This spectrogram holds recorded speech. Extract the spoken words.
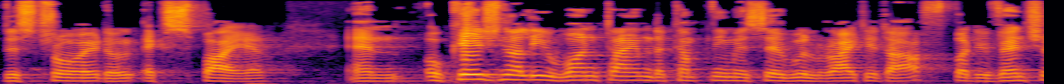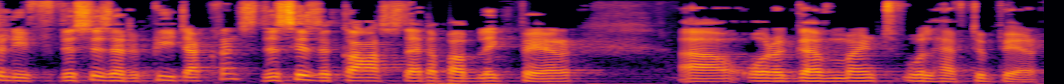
destroyed or expire. And occasionally, one time, the company may say, we'll write it off. But eventually, if this is a repeat occurrence, this is a cost that a public payer uh, or a government will have to bear.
